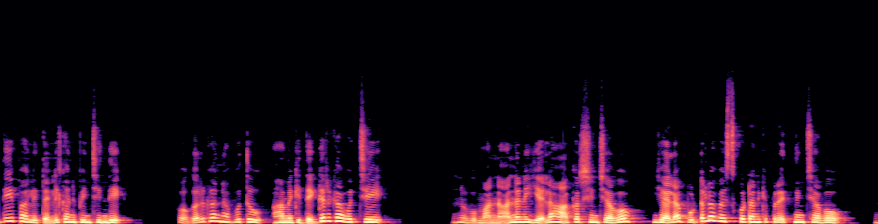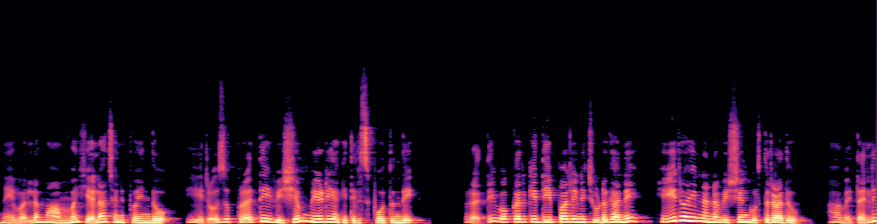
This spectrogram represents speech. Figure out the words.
దీపాలి తల్లి కనిపించింది. పొగరుగా నవ్వుతూ ఆమెకి దగ్గరగా వచ్చి నువ్వు మా నాన్నని ఎలా ఆకర్షించావో ఎలా బుట్టలో వేసుకోవటానికి ప్రయత్నించావో నీ వల్ల మా అమ్మ ఎలా చనిపోయిందో ఈరోజు ప్రతి విషయం మీడియాకి తెలిసిపోతుంది. ప్రతి ఒక్కరికి దీపాలిని చూడగానే హీరోయిన్ అన్న విషయం గుర్తురాదు. ఆమె తల్లి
